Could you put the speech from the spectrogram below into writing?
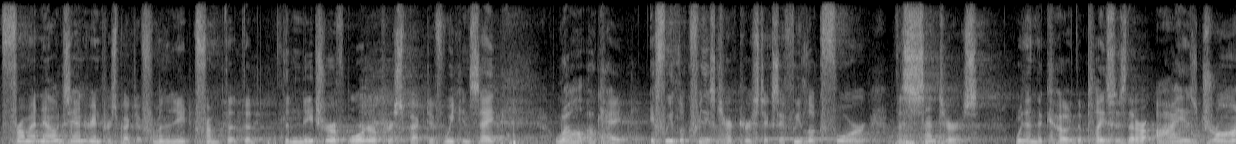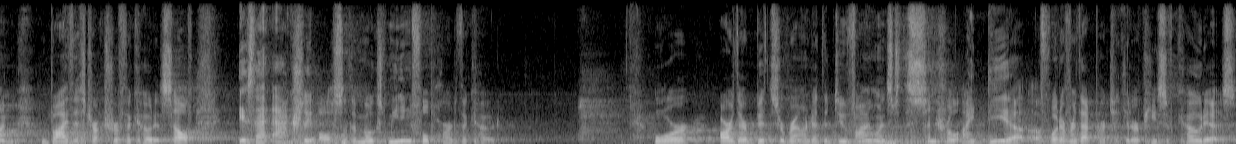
from an Alexandrian perspective, from, the, from the, the, the nature of order perspective, we can say, well, okay, if we look for these characteristics, if we look for the centers within the code, the places that our eye is drawn by the structure of the code itself, is that actually also the most meaningful part of the code? Or are there bits around it that do violence to the central idea of whatever that particular piece of code is?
